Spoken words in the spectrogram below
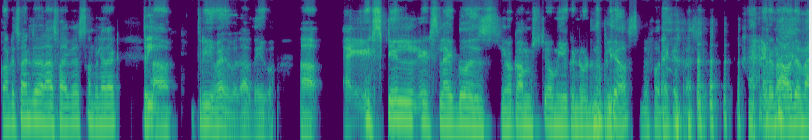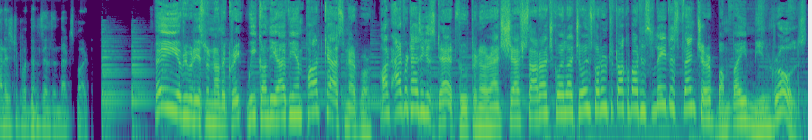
conference finals in the last five years, something like that. Three. Uh, three. Well, oh, there you go. Uh, it's still it's like those you know come show me you can do it in the playoffs before I can trust you. I don't know how they managed to put themselves in that spot. Hey everybody, it's been another great week on the IVM Podcast Network. On Advertising is Dead, foodpreneur and chef Saransh Goila joins Varun to talk about his latest venture, Bombay Meal Rolls.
